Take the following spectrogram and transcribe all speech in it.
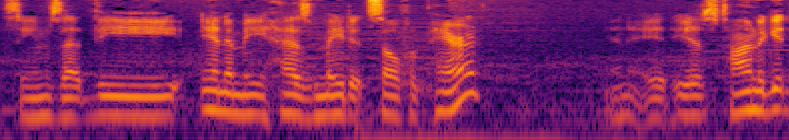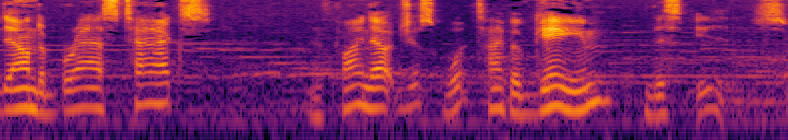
seems that the enemy has made itself apparent, and it is time to get down to brass tacks and find out just what type of game this is.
